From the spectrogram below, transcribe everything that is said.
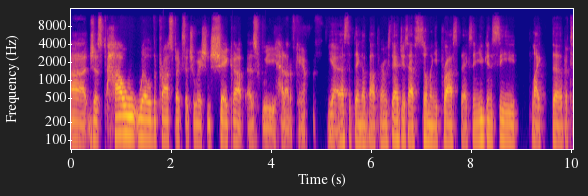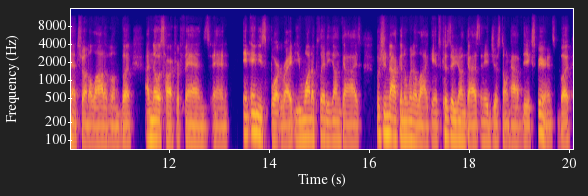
uh, just how will the prospect situation shake up as we head out of camp. Yeah, that's the thing about the Red Wings. They just have so many prospects and you can see like the potential in a lot of them, but I know it's hard for fans and in any sport, right? You want to play the young guys, but you're not going to win a lot of games because they're young guys and they just don't have the experience. But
